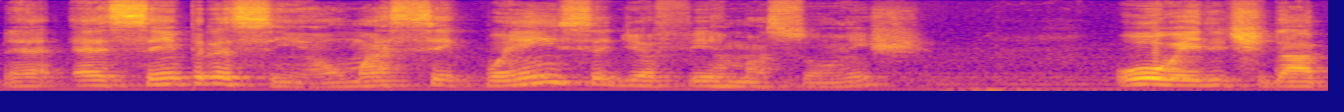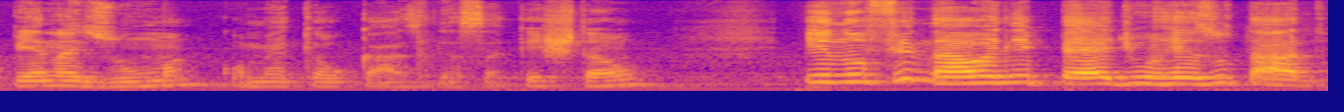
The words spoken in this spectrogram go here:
Né, é sempre assim, ó, uma sequência de afirmações, ou ele te dá apenas uma, como é que é o caso dessa questão, e no final ele pede um resultado.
